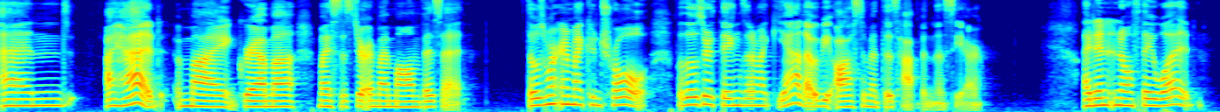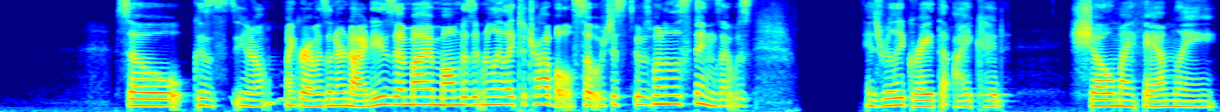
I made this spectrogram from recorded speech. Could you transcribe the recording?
And I had my grandma, my sister, and my mom visit. Those weren't in my control, but those are things that I'm like, yeah, that would be awesome if this happened this year. I didn't know if they would. So, because, you know, my grandma's in her 90s and my mom doesn't really like to travel. So it was just, it was one of those things that was, is really great that I could show my family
